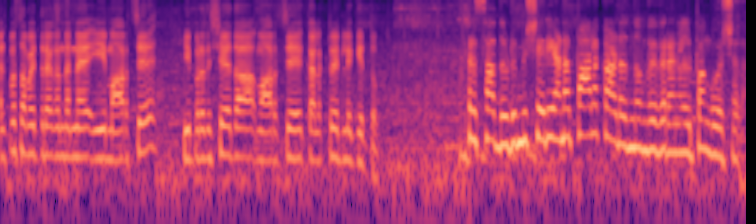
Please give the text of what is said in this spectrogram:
അല്പസമയത്തിനകം തന്നെ ഈ മാർച്ച് ഈ പ്രതിഷേധ മാർച്ച് കളക്ടറേറ്റിലേക്ക് എത്തും. പ്രസാദ് ഉടുമ്പശ്ശേരിയാണ് പാലക്കാട് നിന്നും വിവരങ്ങൾ പങ്കുവച്ചത്.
